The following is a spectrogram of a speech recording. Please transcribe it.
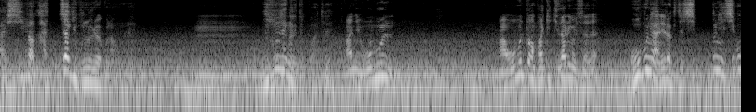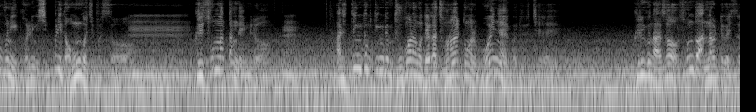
아 씨발 갑자기 문을 열고 나오네 음. 무슨 생각이 들 것 같아? 아니 5분 아 5분 동안 밖에 기다리고 있어야 돼? 5분이 아니라 그치 10분이 15분이 걸린 10분이 넘은 거지 벌써 음. 그리고 손만 딱 내밀어 음. 아니 띵동띵동 두 번 하고 내가 전화할 동안을 뭐 했냐 이거 도대체 그리고 나서 손도 안 나올 때가 있어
